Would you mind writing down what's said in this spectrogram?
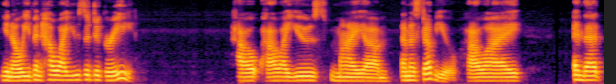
you know, even how I use a degree, how how I use my um, MSW, how I and that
